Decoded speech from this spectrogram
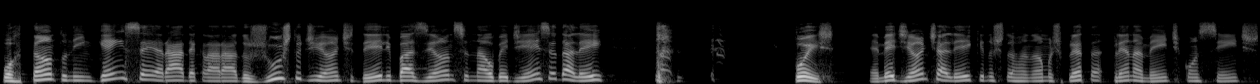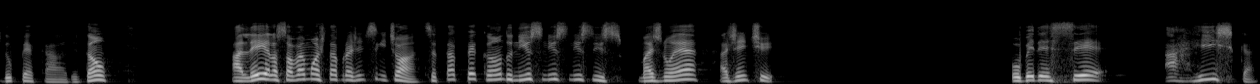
Portanto, ninguém será declarado justo diante dele, baseando-se na obediência da lei, pois é mediante a lei que nos tornamos plenamente conscientes do pecado. Então, a lei ela só vai mostrar para a gente o seguinte, ó, você está pecando nisso, nisso, nisso, nisso. Mas não é a gente obedecer a risca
